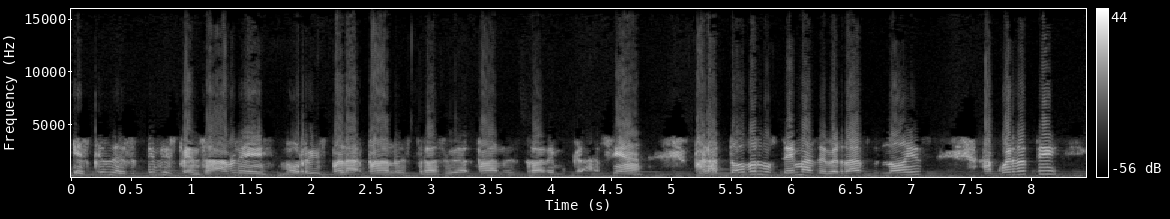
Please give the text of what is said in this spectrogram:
Es que es indispensable, Morris, para, para nuestra ciudad, para nuestra democracia, para todos los temas, de verdad, no es, acuérdate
